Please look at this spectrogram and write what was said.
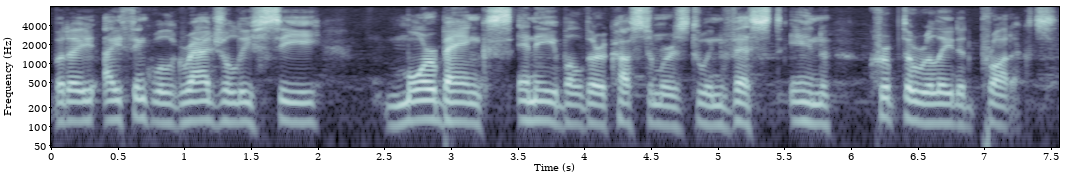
but I, I think we'll gradually see more banks enable their customers to invest in crypto related products.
